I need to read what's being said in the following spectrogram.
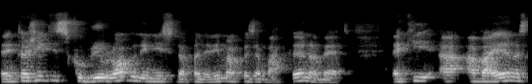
Né? Então a gente descobriu logo no início da pandemia uma coisa bacana, Beto, é que a Havaianas,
